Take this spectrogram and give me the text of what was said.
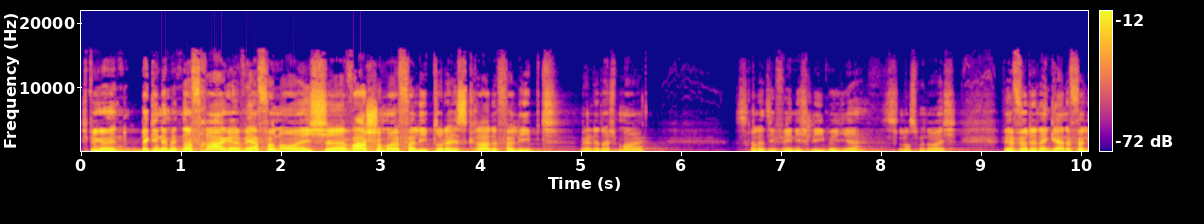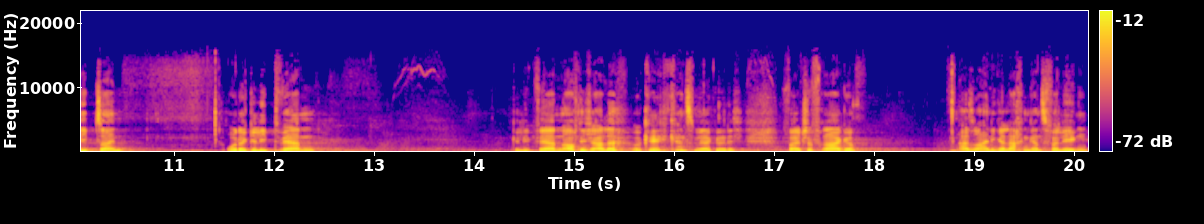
ich beginne mit einer Frage. Wer von euch äh, war schon mal verliebt oder ist gerade verliebt? Meldet euch mal. Es ist relativ wenig Liebe hier. Was ist los mit euch? Wer würde denn gerne verliebt sein oder geliebt werden? Geliebt werden? Auch nicht alle? Okay, ganz merkwürdig. Falsche Frage. Also einige lachen ganz verlegen.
